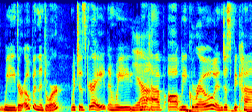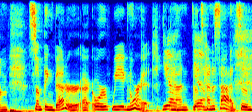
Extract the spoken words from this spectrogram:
we either open the door, which is great, and we, yeah. we have all we grow and just become something better, or, or we ignore it. Yeah, and that's yeah. kind of sad. So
